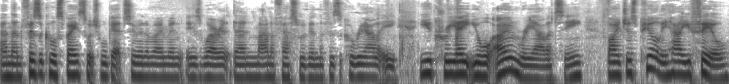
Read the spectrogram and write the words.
and then physical space, which we'll get to in a moment, is where it then manifests within the physical reality. You create your own reality by just purely how you feel,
